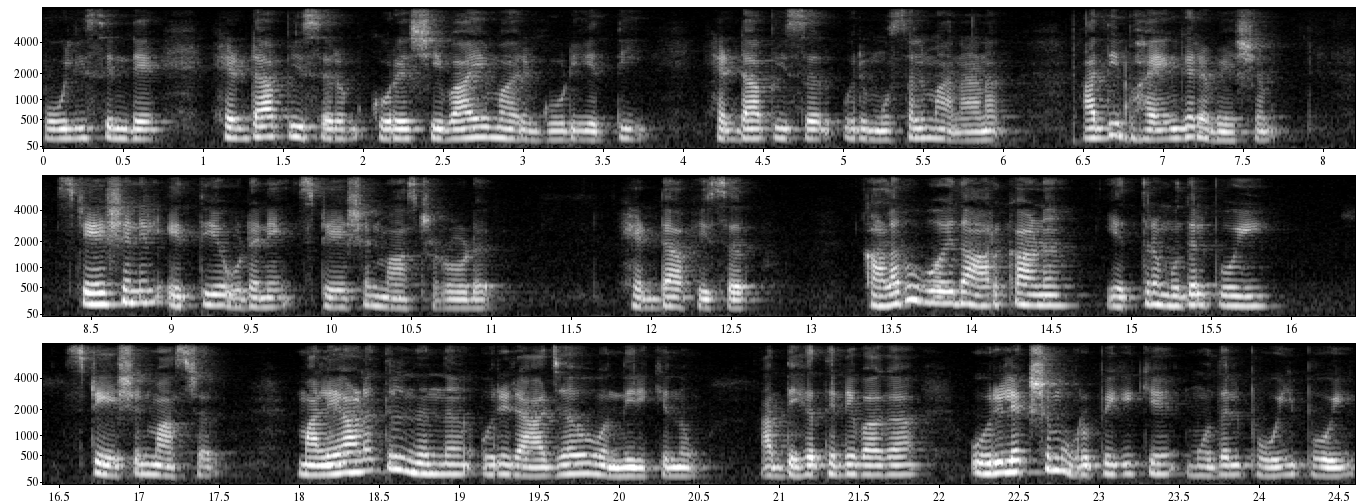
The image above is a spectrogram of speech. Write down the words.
പോലീസിന്റെ ഹെഡ് ഓഫീസറും കുറേ ശിവായിമാരും കൂടി എത്തി. ഹെഡ് ഓഫീസർ ഒരു മുസൽമാനാണ്. അതിഭയങ്കര വേഷം. സ്റ്റേഷനിൽ എത്തിയ ഉടനെ സ്റ്റേഷൻ മാസ്റ്ററോട് ഹെഡ് ഓഫീസർ കളവ് പോയത് ആർക്കാണ്? എത്ര മുതൽ പോയി? സ്റ്റേഷൻ മാസ്റ്റർ മലയാളത്തിൽ നിന്ന് ഒരു രാജാവ് വന്നിരിക്കുന്നു. അദ്ദേഹത്തിന്റെ വക ഒരു ലക്ഷം ഉറുപ്പികയ്ക്ക് മുതൽ പോയി പോയി.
